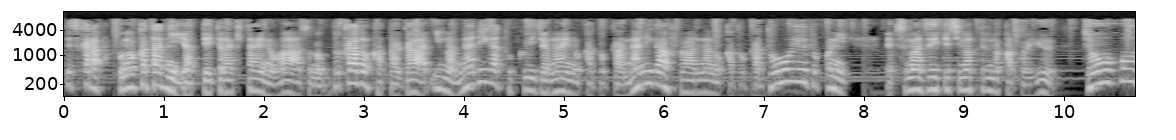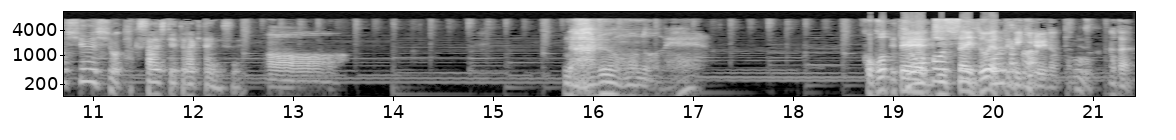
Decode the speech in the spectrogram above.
ですから、この方にやっていただきたいのは、その部下の方が今何が得意じゃないのかとか、何が不安なのかとか、どういうところにえつまずいてしまっているのかという情報収集をたくさんしていただきたいんですね。ああ。なるほどね。ここって実際どうやってできるようになったんですか、なんか、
